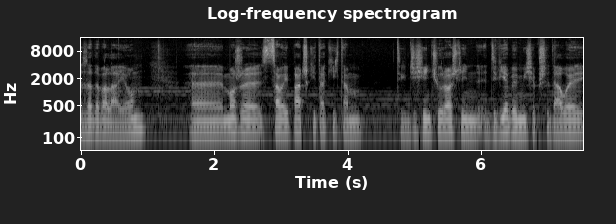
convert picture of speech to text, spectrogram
zadowalają. E, może z całej paczki takich tam tych 10 roślin, dwie by mi się przydały.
